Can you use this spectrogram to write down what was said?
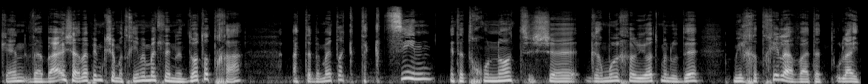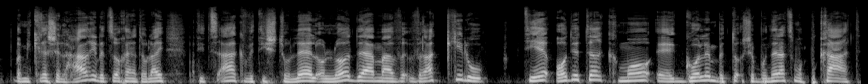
כן? והבעיה היא שהרבה פעמים כשמתחילים באמת לנדות אותך, אתה באמת רק תקצין את התכונות שגרמו לך להיות מנודה מלכתחילה, ואתה אולי, במקרה של הארי לצורך העניין, אתה אולי תצעק ותשתולל, או לא יודע מה, ורק כאילו... תהיה עוד יותר כמו אה, גולם בתו, שבונה לעצמו פקעת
